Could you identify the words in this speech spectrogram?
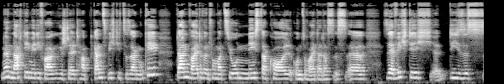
ne, nachdem ihr die Frage gestellt habt, ganz wichtig zu sagen, okay, dann weitere Informationen, nächster Call und so weiter. Das ist sehr wichtig, dieses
